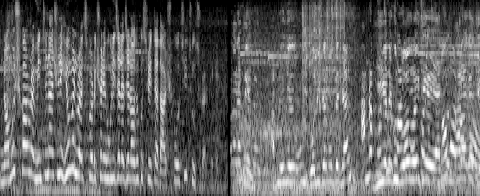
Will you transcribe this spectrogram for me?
নমস্কার আমি ইন্টারন্যাশনাল হিউম্যান রাইটস প্রোটেকশনের হুগলি জেলা জেলা অধ্যক্ষ শ্রীতা দাস বলছি চুচড়া থেকে। আপনি ওই যে ওই গলিটার মধ্যে যান আমরা গিয়ে দেখুন রোগ হয়েছে একজন মারা গেছে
